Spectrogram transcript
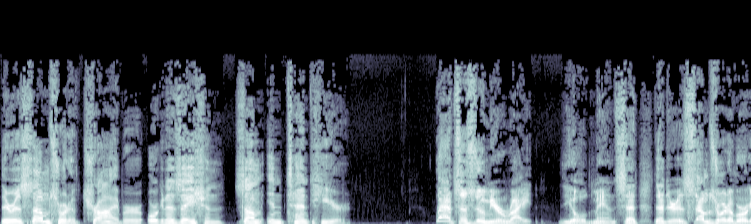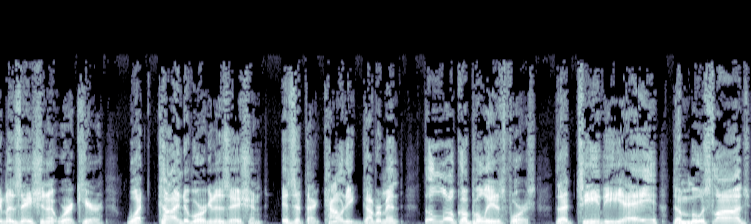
There is some sort of tribe or organization, some intent here. Let's assume you're right, the old man said, that there is some sort of organization at work here. What kind of organization? Is it the county government, the local police force, the TVA, the Moose Lodge,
